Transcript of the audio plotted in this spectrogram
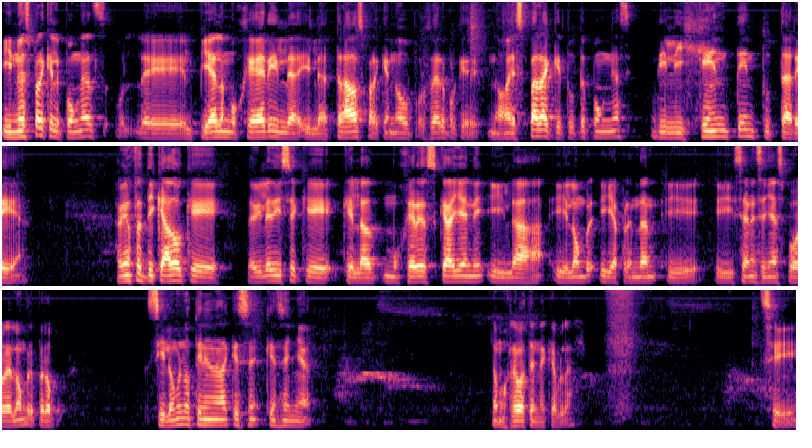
Y no es para que le pongas el pie a la mujer y la, y la trabas para que no proceda, porque no, es para que tú te pongas diligente en tu tarea. Habían platicado que la Biblia dice que, que las mujeres callen y, la, y el hombre y aprendan y, y sean enseñadas por el hombre, pero si el hombre no tiene nada que, enseñar, la mujer va a tener que hablar. Sí.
